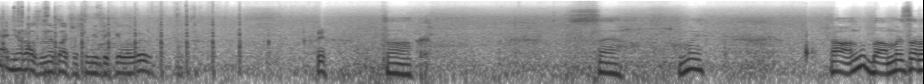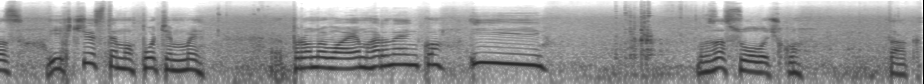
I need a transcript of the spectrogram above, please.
Я ні разу не бачив, що він таки ловив. Так. Все. Ми. А, ну да, ми зараз їх чистимо, потім ми промиваємо гарненько і в засолочку. Так,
